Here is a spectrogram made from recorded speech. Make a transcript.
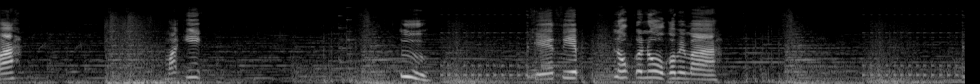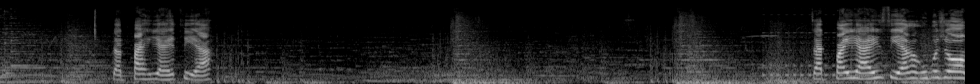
มา มาอีก อือเคสิบนกกระโนกก็ไม่มา จัดไปอย่าให้เสีย จัดไปอย่าให้เสียค่ะคุณผู้ชม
